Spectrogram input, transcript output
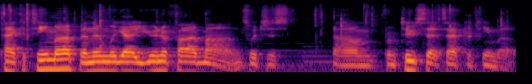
pack of Team Up, and then we got Unified Minds, which is um, from two sets after Team Up.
